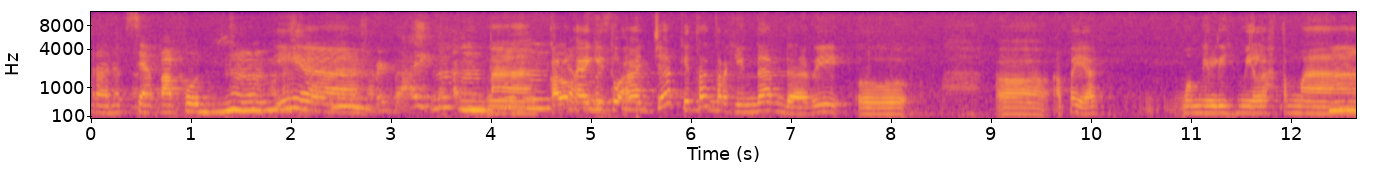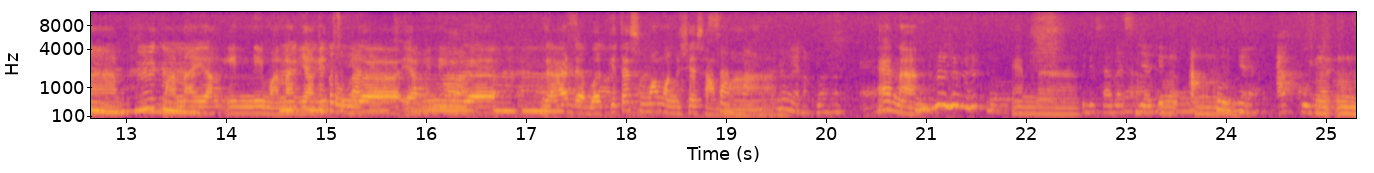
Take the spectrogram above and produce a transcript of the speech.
terhadap siapa pun Iya. Baik. Nah, kalau kayak gitu aja kita terhindar dari eh, eh, apa ya? Memilih milah teman, mana yang ini, mana yang itu enggak, yang yang ini enggak, enggak ada. Buat kita semua manusia sama. Sama. aduh enak banget. Enak, enak. jadi sahabat sejati itu akunya. Akunya. Mm-mm.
